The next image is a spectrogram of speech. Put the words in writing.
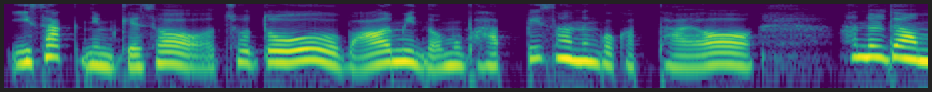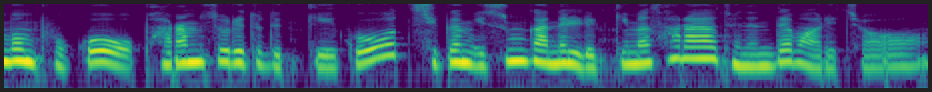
이삭님께서 저도 마음이 너무 바삐 사는 것 같아요. 하늘도 한번 보고 바람 소리도 느끼고 지금 이 순간을 느끼며 살아야 되는데 말이죠.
